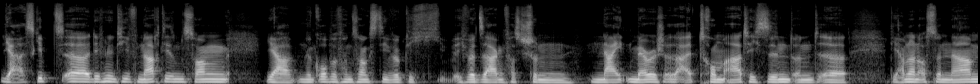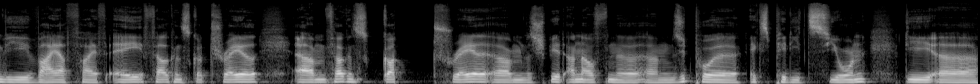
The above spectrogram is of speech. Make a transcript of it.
Ja, es gibt äh, definitiv nach diesem Song ja eine Gruppe von Songs, die wirklich, ich würde sagen, fast schon nightmarish, also albtraumartig sind und äh, die haben dann auch so Namen wie Via 5A, Falcon Scott Trail. Ähm, Falcon Scott Trail, ähm, das spielt an auf eine ähm, Südpol-Expedition, die äh,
